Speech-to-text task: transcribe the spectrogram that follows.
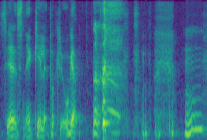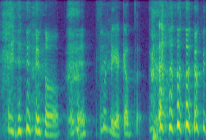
ser en snygg kille på krogen. ja, okej. Förneka inte.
